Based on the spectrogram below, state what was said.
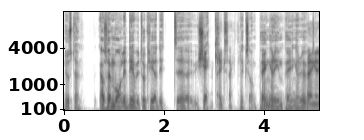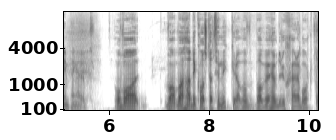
Just det. Alltså en vanlig debit och kredit eh, check. Exakt. Liksom. Pengar in, pengar ut. Pengar in, pengar ut. Och vad, vad, vad hade kostat för mycket då? Vad, vad behövde du skära bort på?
